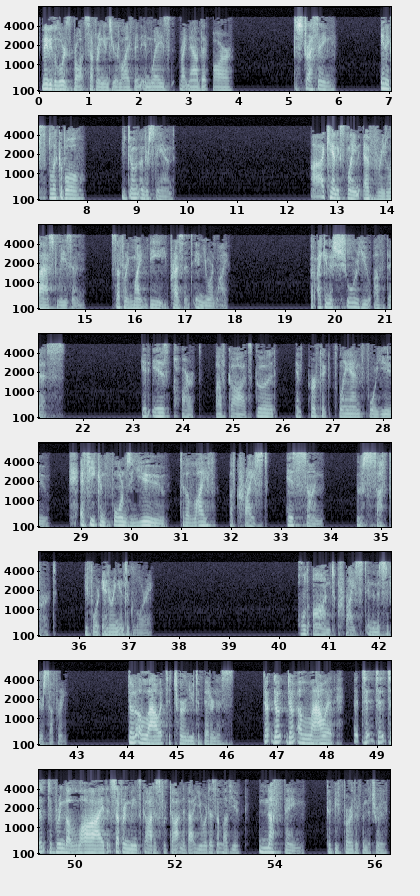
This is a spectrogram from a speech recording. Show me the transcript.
Maybe the Lord has brought suffering into your life in, in ways right now that are distressing, inexplicable, you don't understand. I can't explain every last reason suffering might be present in your life. But I can assure you of this it is part of God's good and perfect plan for you as He conforms you to the life of Christ, His Son, who suffered before entering into glory. Hold on to Christ in the midst of your suffering. Don't allow it to turn you to bitterness. Don't, don't, don't allow it to, to, to, to bring the lie that suffering means God has forgotten about you or doesn't love you. Nothing could be further from the truth.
